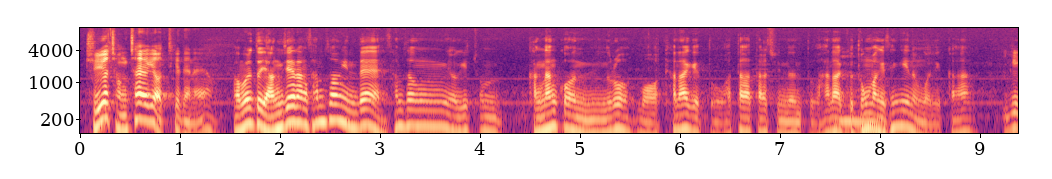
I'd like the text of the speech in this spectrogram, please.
네. 주요 정차역이 어떻게 되나요? 아무래도 양재랑 삼성인데 삼성역이 좀 강남권으로 뭐 편하게 또 왔다 갔다 할 수 있는 또 하나 음. 교통망이 생기는 거니까 이게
